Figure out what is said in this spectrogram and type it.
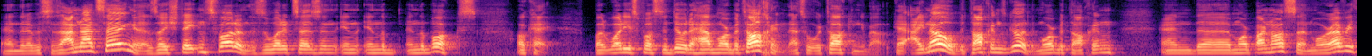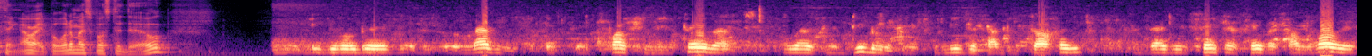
And the Rebbe says, I'm not saying it, as I state in Svarim. This is what it says in, in, in, the, in the books. Okay, but what are you supposed to do to have more betachin? That's what we're talking about. Okay, I know betachin's good. More betachin and uh, more parnasa and more everything. All right, but what am I supposed to do? You will be learning a was dealing with midas habitachin, that is Sefer Sefer Salvoris,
